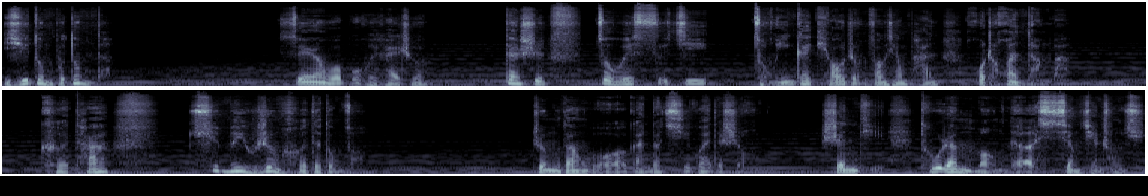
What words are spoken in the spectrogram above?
一动不动的。虽然我不会开车，但是作为司机，总应该调整方向盘或者换挡吧。可他。却没有任何的动作。正当我感到奇怪的时候，身体突然猛地向前冲去。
